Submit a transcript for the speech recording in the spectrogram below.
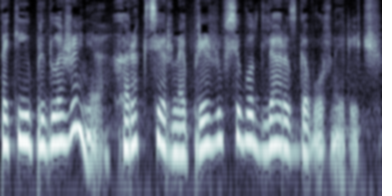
Такие предложения характерны прежде всего для разговорной речи.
